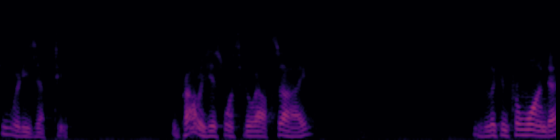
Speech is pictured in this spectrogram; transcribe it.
see what he's up to. He probably just wants to go outside. He's looking for Wanda.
